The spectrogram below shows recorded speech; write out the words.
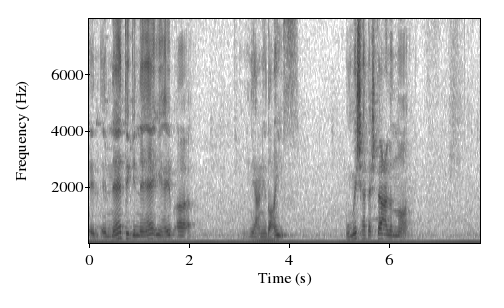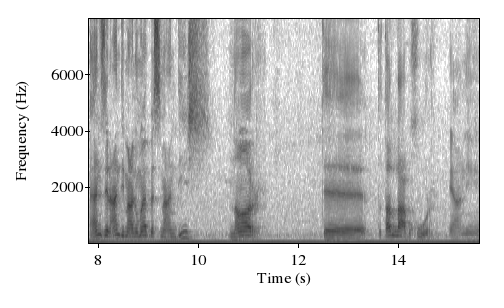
ال- الناتج النهائي هيبقى يعني ضعيف ومش هتشتعل النار. هنزل عندي معلومات بس ما عنديش نار تطلع بخور. يعني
